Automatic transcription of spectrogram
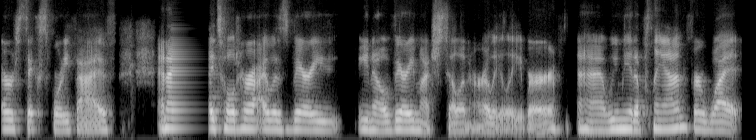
or six forty-five, and I, I told her I was very, you know, very much still in early labor. Uh, we made a plan for what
